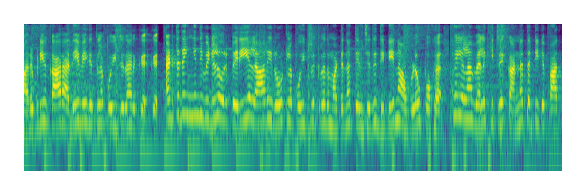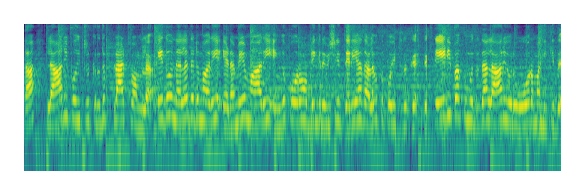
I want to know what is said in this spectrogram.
மறுபடியும் கார் அதே வேகத்தில் போயிட்டு தான் இருக்கு. அடுத்தது இங்கே இந்த வீடியோவில் ஒரு பெரிய லாரி ரோட்டில் போயிட்டு இருக்கிறது மட்டும்தான் தெரிஞ்சது. திடீர்னு அவ்வளோ புகை. புகையெல்லாம் விளக்கிட்டு கண்ணை தட்டிட்டு பார்த்தா லாரி போயிட்டு இருக்கிறது பிளாட்ஃபார்மில் ஏதோ நிலத்தடு மாதிரி இடமே மாறி எங்கே போகிறோம் அப்படிங்கிற விஷயம் தெரியாத அளவுக்கு போயிட்டு இருக்கு தேடி பார்க்கும்போது தான் லாரி ஒரு ஓரமாக நிற்கிது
